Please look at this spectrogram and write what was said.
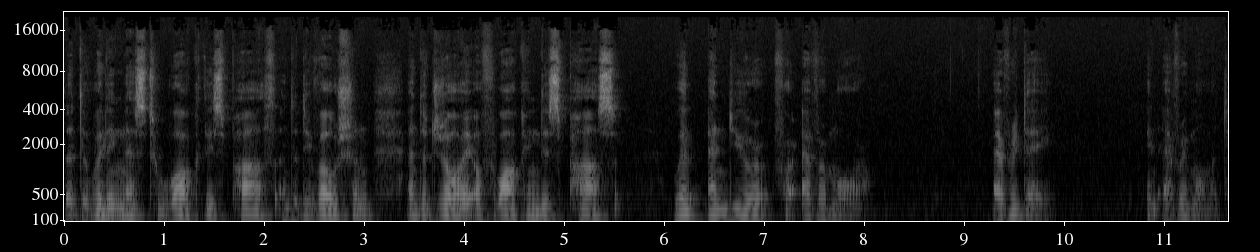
that the willingness to walk this path and the devotion and the joy of walking this path will endure forevermore, every day, in every moment.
